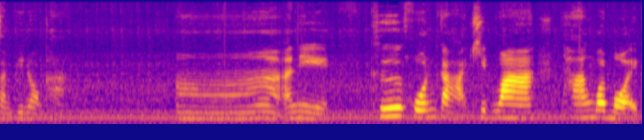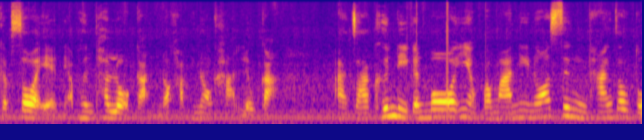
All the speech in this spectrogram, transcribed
สันพี่น้องค่ะ อ่าอันนี้คือค้นกะคิดว่าทางบอยบอยกับซอแอนเนี่ยเพิ่นทะเลาะกันเนาะค่ะพี่น้องค่ะแล้วกะอาจจะขึ้นดีกันบ่อหย่างประมาณนี้เนาะซึ่งทางเจ้าโต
